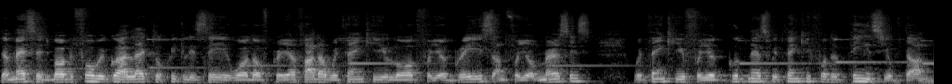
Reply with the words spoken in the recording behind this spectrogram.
the message. But before we go, I'd like to quickly say a word of prayer. Father, we thank you, Lord, for your grace and for your mercies. We thank you for your goodness. We thank you for the things you've done.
